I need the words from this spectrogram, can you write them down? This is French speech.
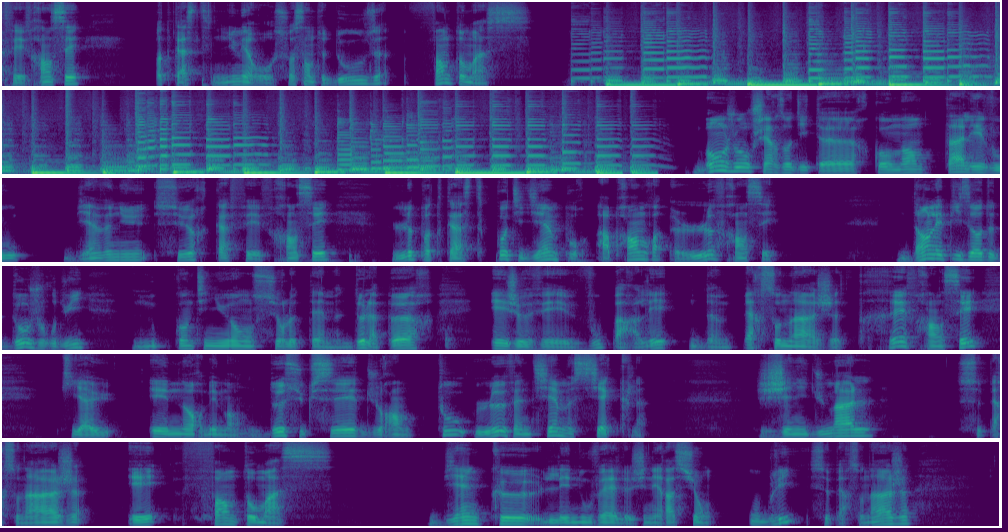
Café français, podcast numéro 72, Fantomas. Bonjour chers auditeurs, comment allez-vous? Bienvenue sur Café français, le podcast quotidien pour apprendre le français. Dans l'épisode d'aujourd'hui, nous continuons sur le thème de la peur et je vais vous parler d'un personnage très français qui a eu énormément de succès durant tout le XXe siècle. Génie du mal, ce personnage est Fantomas. Bien que les nouvelles générations oublie ce personnage,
